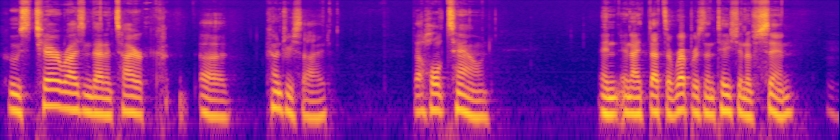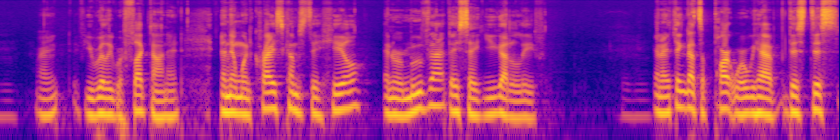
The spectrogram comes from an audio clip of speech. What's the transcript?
who's terrorizing that entire uh, countryside, that whole town, and and I, that's a representation of sin, mm-hmm. right? If you really reflect on it, and then when Christ comes to heal and remove that, they say you got to leave. Mm-hmm. And I think that's a part where we have this this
